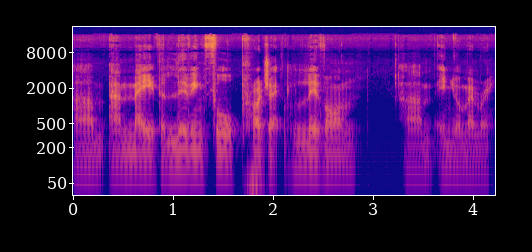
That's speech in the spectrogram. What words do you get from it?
um, and may the Living Full project live on um, in your memory.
